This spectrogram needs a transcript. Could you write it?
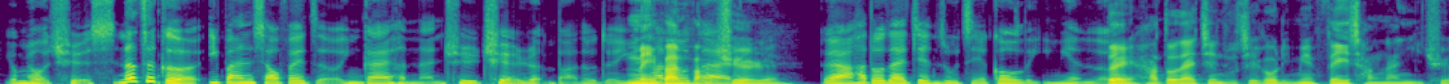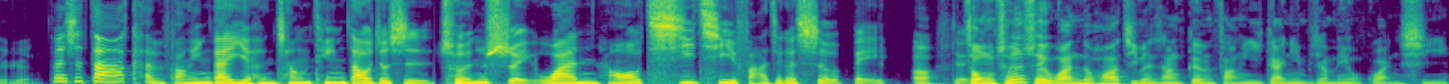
有没有确实。那这个一般消费者应该很难去确认吧？对不对？没办法确认。对啊，它都在建筑结构里面了。对，它都在建筑结构里面，非常难以确认。但是大家看房应该也很常听到，就是纯水湾，然后吸气阀这个设备。呃，总纯水湾的话，基本上跟防疫概念比较没有关系，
